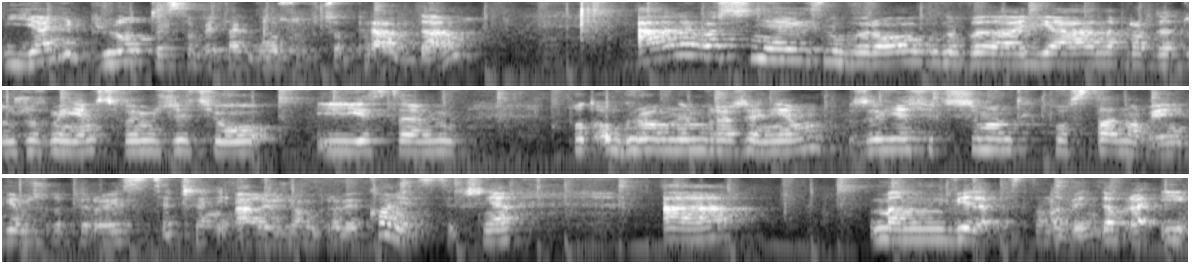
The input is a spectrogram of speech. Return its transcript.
ja nie plotę sobie tak włosów, co prawda, ale właśnie jest nowy rok, nowa ja, naprawdę dużo zmieniam w swoim życiu i jestem pod ogromnym wrażeniem, że ja się trzymam tych postanowień. Wiem, że dopiero jest styczeń, ale już mamy prawie koniec stycznia, a mam wiele postanowień. Dobra, i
